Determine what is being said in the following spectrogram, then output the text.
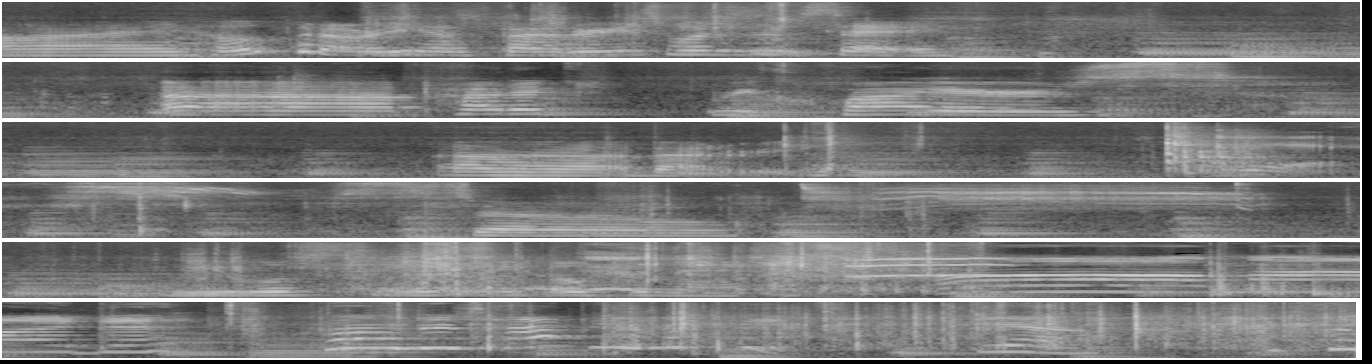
I hope it already has batteries. What does it say? Uh, product requires uh, a battery. Yes. So we will see when we open it. Oh my god. Happy with it. Yeah. It's so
